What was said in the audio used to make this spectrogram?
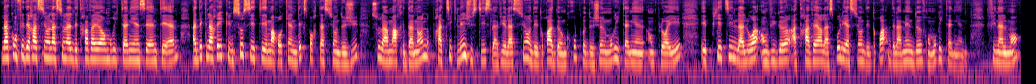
La Confédération nationale des travailleurs mauritaniens CNTM a déclaré qu'une société marocaine d'exportation de jus sous la marque Danone pratique l'injustice, la violation des droits d'un groupe de jeunes mauritaniens employés et piétine la loi en vigueur à travers la spoliation des droits de la main-d'œuvre mauritanienne. Finalement,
